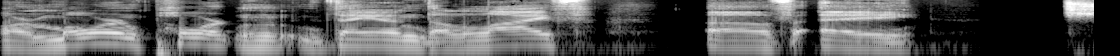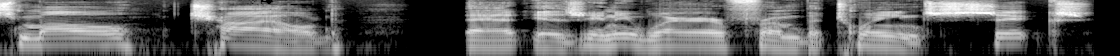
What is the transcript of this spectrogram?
are more important than the life of a small child that is anywhere from between six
